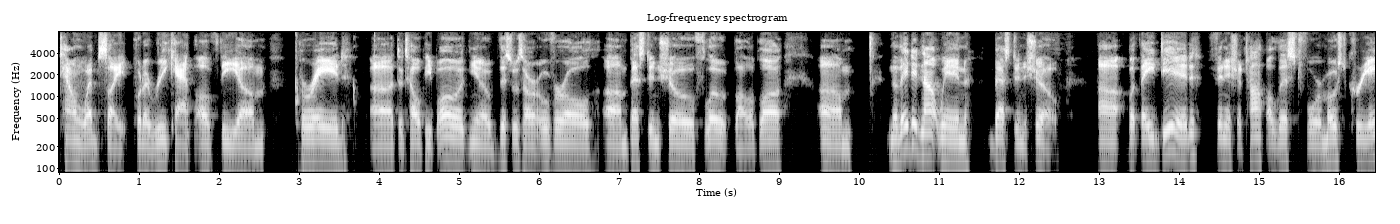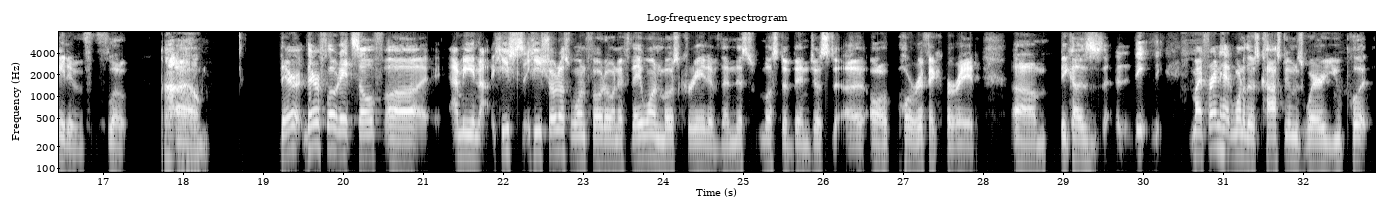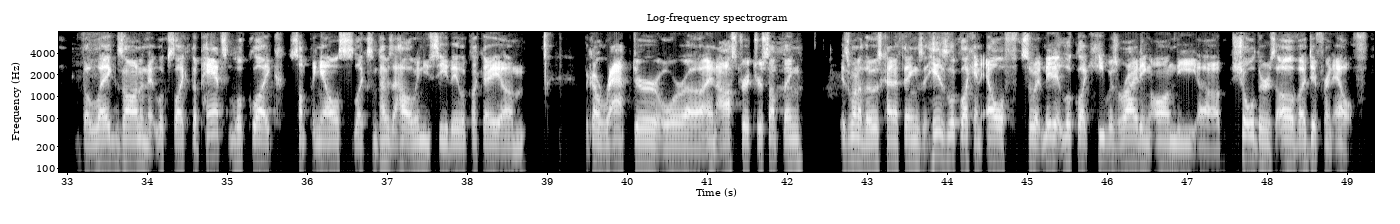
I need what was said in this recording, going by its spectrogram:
town website. Put a recap of the um, parade uh, to tell people, oh, you know, this was our overall um, best in show float, blah, blah, blah. Um, no, they did not win best in show, uh, but they did finish atop a list for most creative float. Um, their their float itself, uh, I mean, he he showed us one photo, and if they won most creative, then this must have been just a, a horrific parade. Um, because the, the, my friend had one of those costumes where you put the legs on, and it looks like the pants look like something else. Like sometimes at Halloween, you see they look like a um, like a raptor or uh, an ostrich or something is one of those kind of things. His looked like an elf, so it made it look like he was riding on the uh, shoulders of a different elf.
